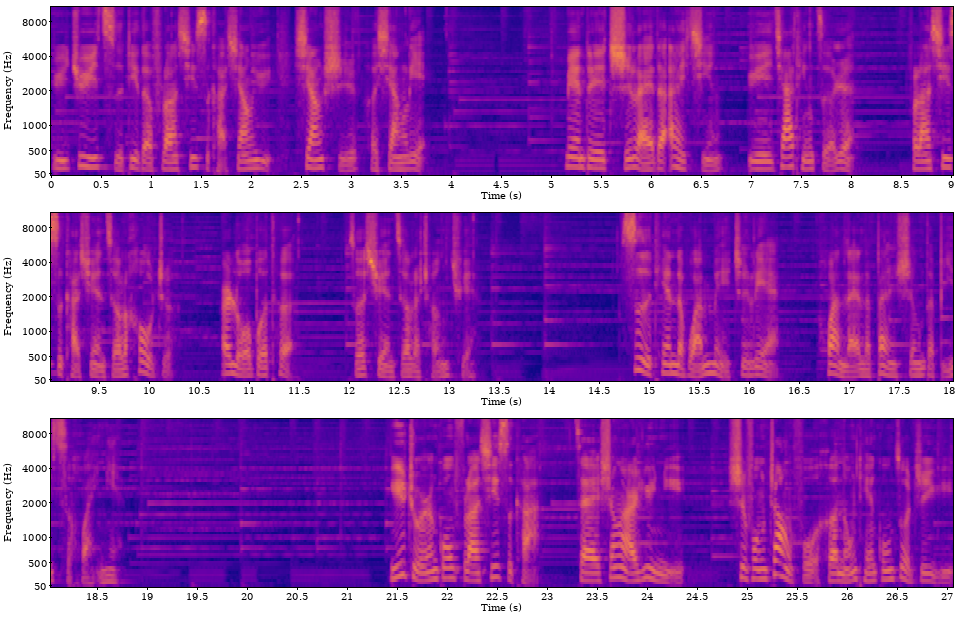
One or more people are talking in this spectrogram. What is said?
与居于此地的弗朗西斯卡相遇、相识和相恋。面对迟来的爱情与家庭责任，弗朗西斯卡选择了后者，而罗伯特则选择了成全。四天的完美之恋换来了半生的彼此怀念。女主人公弗朗西斯卡。在生儿育女、侍奉丈夫和农田工作之余，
